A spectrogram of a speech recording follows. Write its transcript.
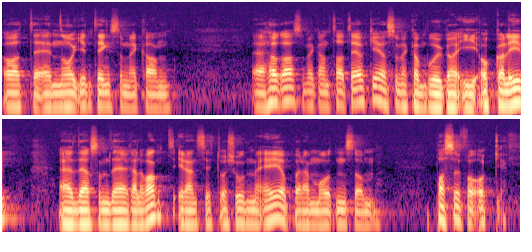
og at det er noen ting som vi kan eh, høre, som vi kan ta til oss, og som vi kan bruke i vårt liv eh, dersom det er relevant i den situasjonen vi er i, og på den måten som passer for oss.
